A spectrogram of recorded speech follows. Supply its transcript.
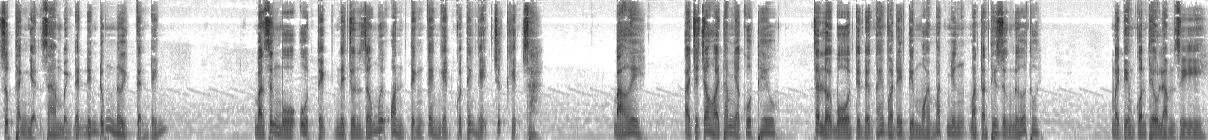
Giúp Thành nhận ra mình đã đến đúng nơi cần đến. Bản sương mù u tịch Nơi chôn giấu mối oan tình cay nghiệt của thế hệ trước hiện ra. Bà ơi ở cho cháu hỏi thăm nhà cô Theo Cháu lội bộ từ đường cái vào đây tìm mỏi mắt Nhưng mà toàn thấy rừng nữa thôi. Mày tìm con Theo làm gì?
